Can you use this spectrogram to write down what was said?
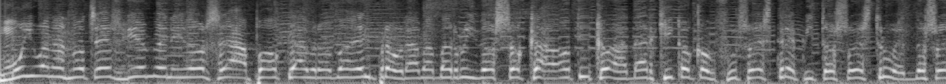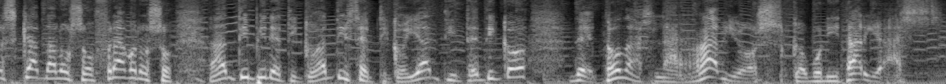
Muy buenas noches, bienvenidos a Poca Broma, el programa más ruidoso, caótico, anárquico, confuso, estrepitoso, estruendoso, escandaloso, fragoroso, antipirético, antiséptico y antitético de todas las radios comunitarias.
